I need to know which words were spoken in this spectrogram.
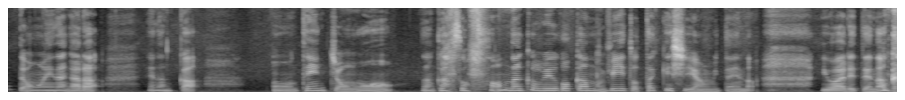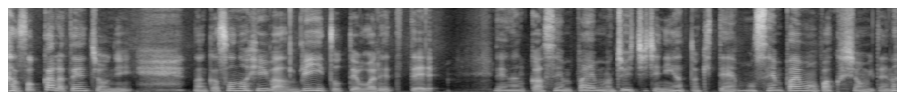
って思いながら、で、なんか、もう店長も、なんかそ、そんな首動かんのビートたけしやんみたいな言われて、なんかそっから店長に、なんかその日はビートって呼ばれてて、で、なんか先輩も11時にやっと来て、もう先輩も爆笑みたいな。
